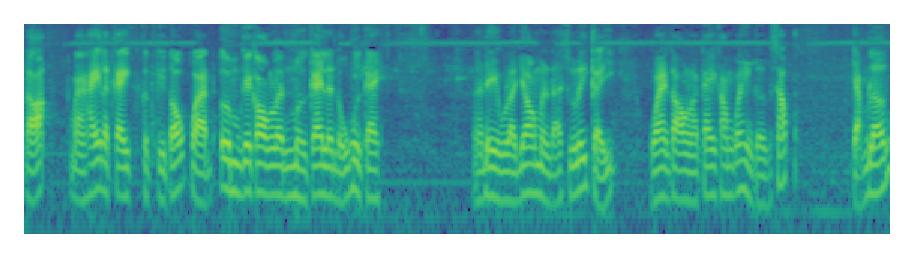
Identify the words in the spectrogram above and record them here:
Đó, các bạn thấy là cây cực kỳ tốt và ươm cây con lên 10 cây, lên đủ 10 cây. Điều đều là do mình đã xử lý kỹ. Hoàn toàn là cây không có hiện tượng sốc, chậm lớn,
